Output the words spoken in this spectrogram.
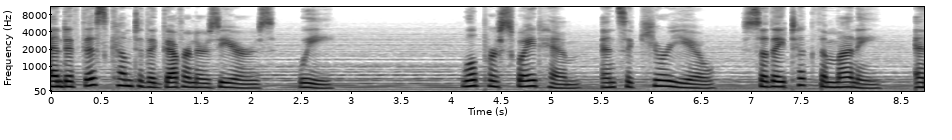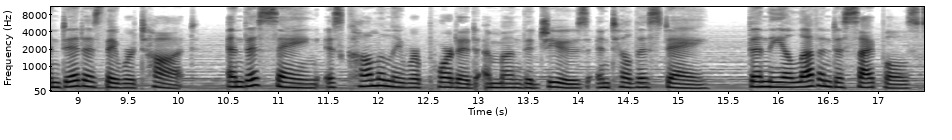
And if this come to the governor's ears, we will persuade him, and secure you. So they took the money, and did as they were taught. And this saying is commonly reported among the Jews until this day. Then the eleven disciples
